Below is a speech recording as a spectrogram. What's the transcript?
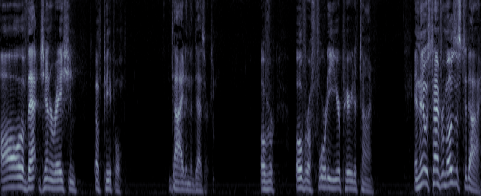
all of that generation of people died in the desert over, over a 40 year period of time. And then it was time for Moses to die.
